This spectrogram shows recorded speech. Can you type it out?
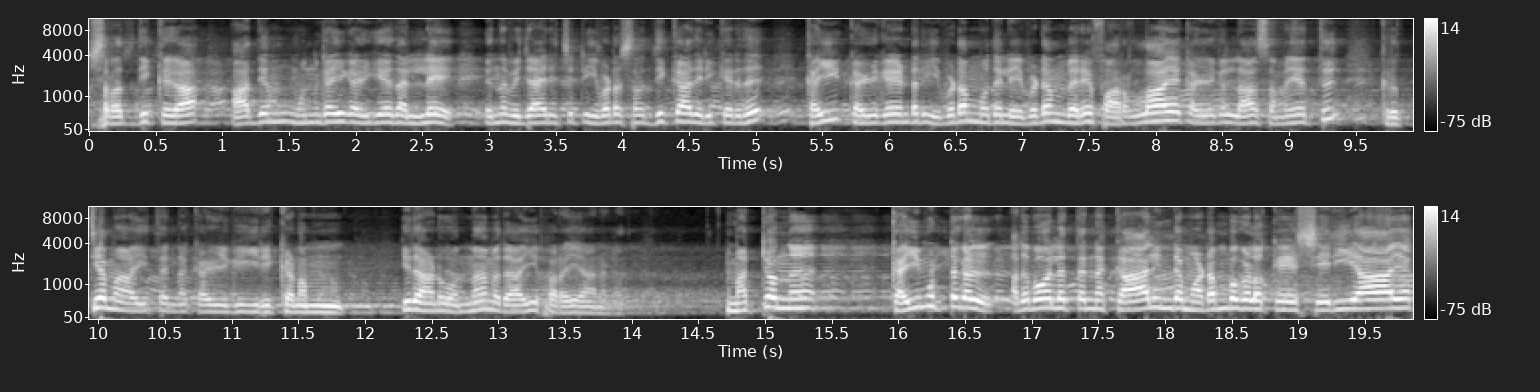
ശ്രദ്ധിക്കുക. ആദ്യം മുൻകൈ കഴുകിയതല്ലേ എന്ന് വിചാരിച്ചിട്ട് ഇവിടെ ശ്രദ്ധിക്കാതിരിക്കരുത്. കൈ കഴുകേണ്ടത് ഇവിടം മുതൽ ഇവിടം വരെ ഫർലായ കഴുകൽ ആ സമയത്ത് കൃത്യമായി തന്നെ കഴുകിയിരിക്കണം. ഇതാണ് ഒന്നാമതായി പറയാനുള്ളത്. മറ്റൊന്ന് കൈമുട്ടുകൾ അതുപോലെ തന്നെ കാലിന്റെ മടമ്പുകളൊക്കെ ശരിയായ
